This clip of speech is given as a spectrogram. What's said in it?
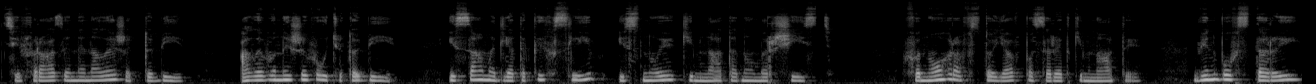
Ці фрази не належать тобі, але вони живуть у тобі. І саме для таких слів існує кімната номер 6 Фонограф стояв посеред кімнати. Він був старий,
